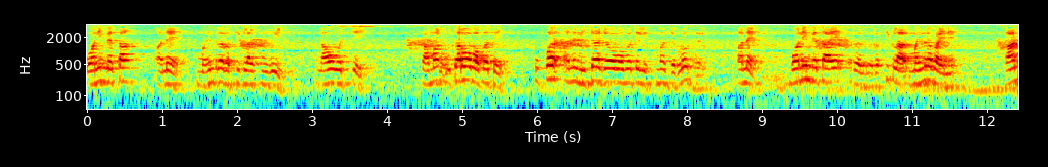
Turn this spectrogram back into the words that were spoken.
બોની મહેતા અને મહેન્દ્ર રસિકલાલ સંઘવી નાઓ વચ્ચે સામાન ઉતારવા બાબતે ઉપર અને નીચા જવા બાબતે લિફ્ટમાં ઝઘડો થયેલ. અને બોની મહેતાએ રસિકલાલ મહેન્દ્રભાઈને કાન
